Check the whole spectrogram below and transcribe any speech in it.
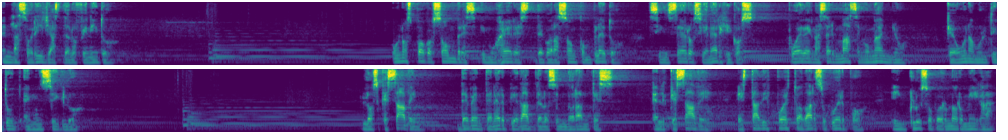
en las orillas de lo finito. Unos pocos hombres y mujeres de corazón completo sinceros y enérgicos, pueden hacer más en un año que una multitud en un siglo. Los que saben deben tener piedad de los ignorantes. El que sabe está dispuesto a dar su cuerpo, incluso por una hormiga,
